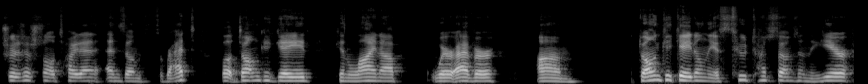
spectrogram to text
traditional tight end end zone threat, but Dalton Kincaid can line up wherever. Um, Dalton Kincaid only has two touchdowns in the year,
